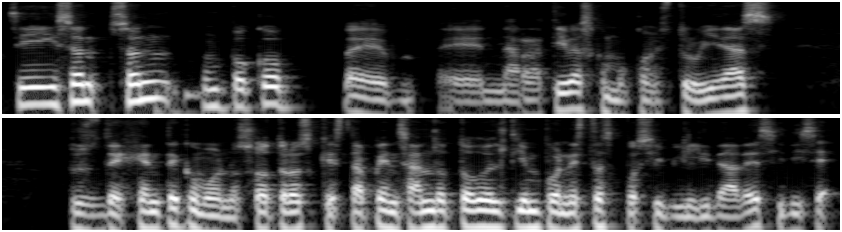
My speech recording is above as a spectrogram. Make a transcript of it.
Sí, son, son un poco eh, eh, narrativas como construidas pues, de gente como nosotros que está pensando todo el tiempo en estas posibilidades y dice,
